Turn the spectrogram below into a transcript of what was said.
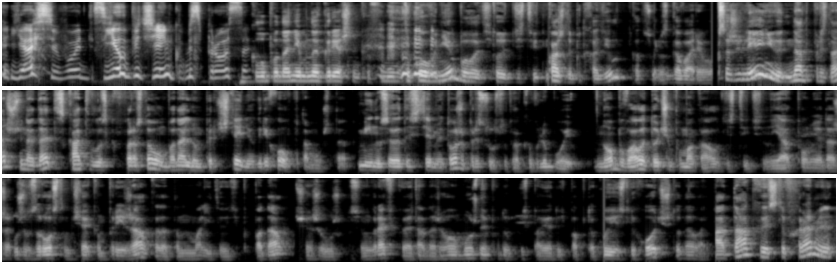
я сегодня съел печеньку без спроса. Клуб анонимных грешников. Такого не было. То действительно, каждый подходил к отцу разговаривал. К сожалению, надо признать, что иногда это скатывалось к простому банальному перечислению грехов, потому что минусы в этой системе тоже присутствуют, как и в любой. Но бывало, это очень помогало, действительно. Я помню, я даже уже взрослым человеком приезжал, когда там на молитву типа, попадал, я жил уже по своему графику, я там даже, о, можно я пойду пусть поведать, папа такой, если хочешь, то давай. А так, если в храме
